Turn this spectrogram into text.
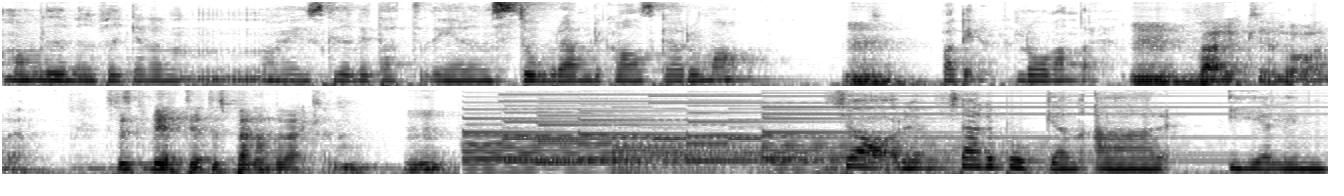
man blir nyfiken, den har ju skrivit att det är den stora amerikanska romanen. Mm. Var det lovande? Mm, verkligen lovande. Så det ska bli jätte- jättespännande verkligen. Mm. Ja, den fjärde boken är Elin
